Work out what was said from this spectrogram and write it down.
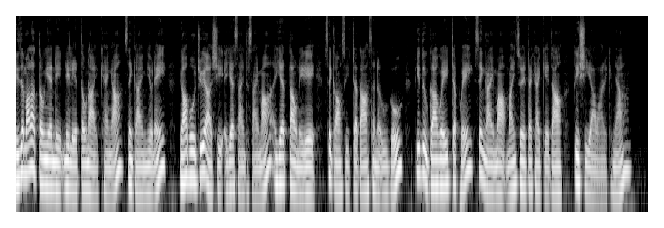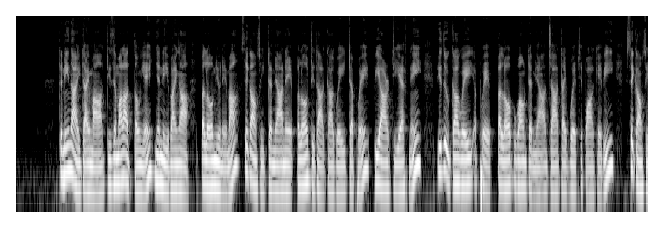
ဒီဇင်ဘာလ3ရက်နေ့နေ့လယ်3နာရီခန့်ကစင်ကိုင်းမြို့နယ်ရွာဘူကျွော်ရှိအရက်ဆိုင်တစ်ဆိုင်မှာအရက်တောက်နေတဲ့စစ်ကောင်စီတပ်သား12ဦးကိုပြည်သူ့ကာကွယ်တပ်ဖွဲ့စင်ကိုင်းမှမိုင်းဆွဲတိုက်ခိုက်ခဲ့ကြောင်းသိရှိရပါတယ်ခင်ဗျာတနင်္သာရီတိုင်းမှာဒီဇင်ဘာလ3ရက်ညနေပိုင်းကပလောမြို့နယ်မှာစစ်ကောင်စီတပ်များနဲ့ပလောဒေသကာကွယ်တပ်ဖွဲ့ PRDF နဲ့ပြည်သူ့ကာကွယ်အဖွဲ့ပလောပူးပေါင်းတပ်များအကြားတိုက်ပွဲဖြစ်ပွားခဲ့ပြီးစစ်ကောင်စီ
